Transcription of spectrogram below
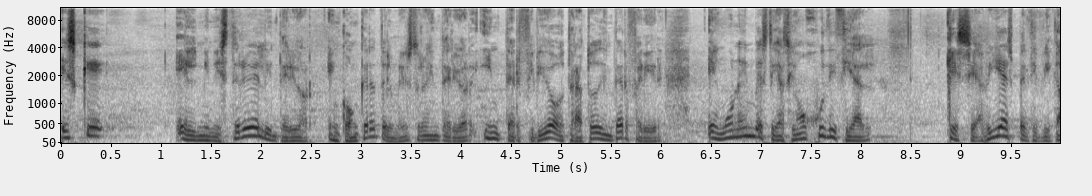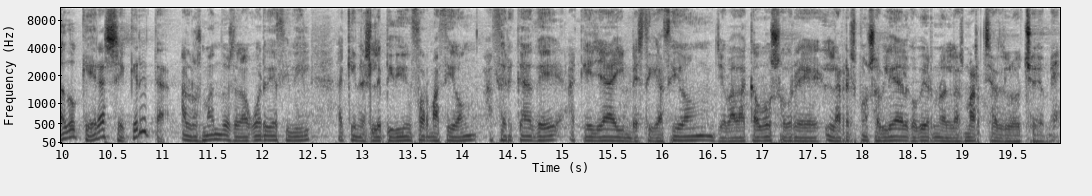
es que el Ministerio del Interior, en concreto el Ministerio del Interior, interfirió o trató de interferir en una investigación judicial que se había especificado que era secreta a los mandos de la Guardia Civil, a quienes le pidió información acerca de aquella investigación llevada a cabo sobre la responsabilidad del gobierno en las marchas del 8M.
